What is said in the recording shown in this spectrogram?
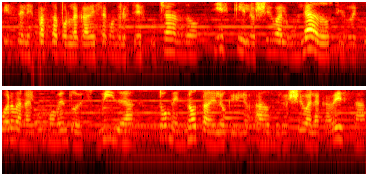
qué se les pasa por la cabeza cuando lo esté escuchando, si es que lo lleva a algún lado, si recuerdan algún momento de su vida, tomen nota de lo que a dónde lo lleva la cabeza.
